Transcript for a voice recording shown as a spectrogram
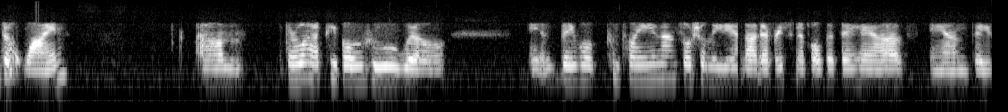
don't whine. Um, there are a lot of people who will and they will complain on social media about every sniffle that they have and they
